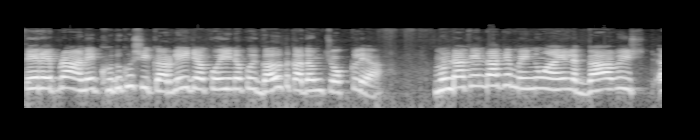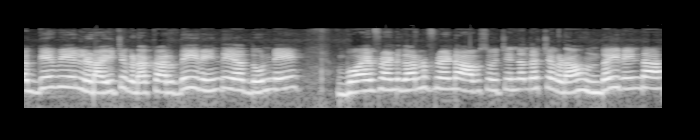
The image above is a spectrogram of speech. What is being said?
ਤੇਰੇ ਭਰਾ ਨੇ ਖੁਦਕੁਸ਼ੀ ਕਰ ਲਈ ਜਾਂ ਕੋਈ ਨਾ ਕੋਈ ਗਲਤ ਕਦਮ ਚੁੱਕ ਲਿਆ। ਮੁੰਡਾ ਕਹਿੰਦਾ ਕਿ ਮੈਨੂੰ ਐਂ ਲੱਗਾ ਵੀ ਅੱਗੇ ਵੀ ਇਹ ਲੜਾਈ ਝਗੜਾ ਕਰਦੇ ਹੀ ਰਹਿੰਦੇ ਆ ਦੋਨੇ। ਬॉयਫ੍ਰੈਂਡ ਗਰਲਫ੍ਰੈਂਡ ਆਪਸ ਵਿੱਚ ਇਹਨਾਂ ਦਾ ਝਗੜਾ ਹੁੰਦਾ ਹੀ ਰਹਿੰਦਾ।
